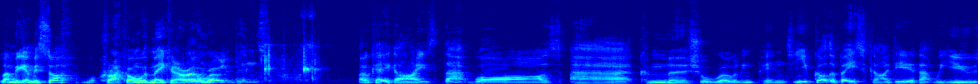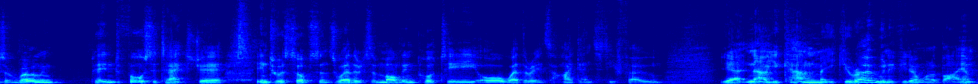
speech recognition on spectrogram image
let me get my stuff. We'll crack on with making our own rolling pins. Okay guys, that was uh, commercial rolling pins. And you've got the basic idea that we use a rolling to force a texture into a substance, whether it's a modelling putty or whether it's a high density foam. Yeah, now you can make your own if you don't want to buy them.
